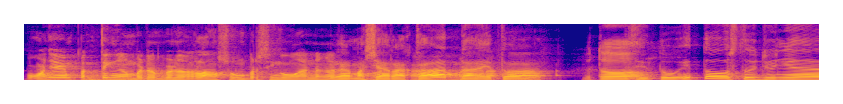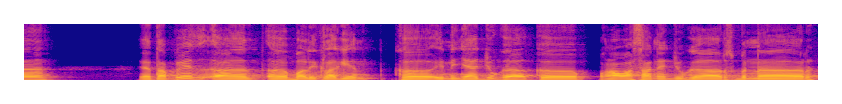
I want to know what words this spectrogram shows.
pokoknya yang penting yang benar-benar langsung bersinggungan dengan, Dengan masyarakat, nah masyarakat. itu betul di situ itu setujunya ya tapi eh, eh, balik lagi ke ininya juga ke pengawasannya juga harus benar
